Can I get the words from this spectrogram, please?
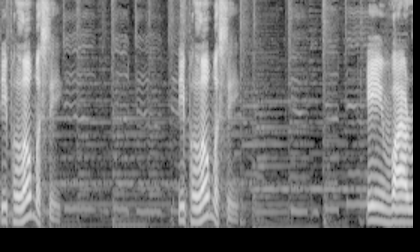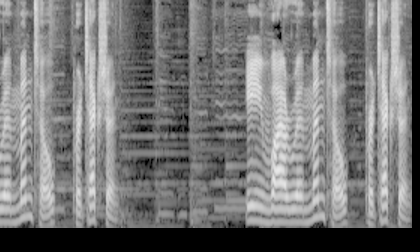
Diplomacy. Diplomacy. Environmental protection. Environmental protection.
